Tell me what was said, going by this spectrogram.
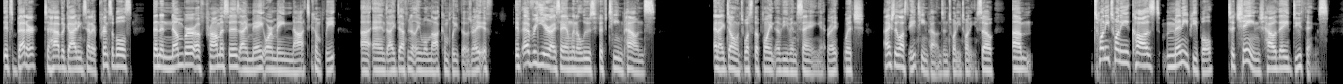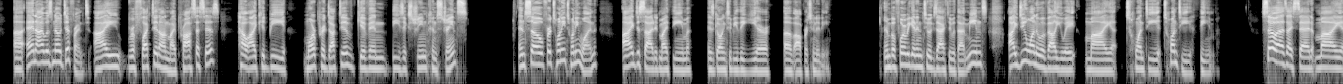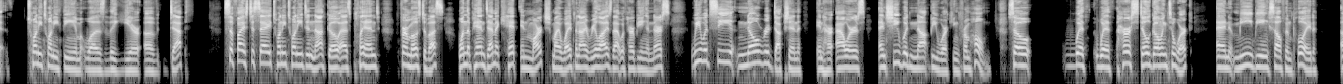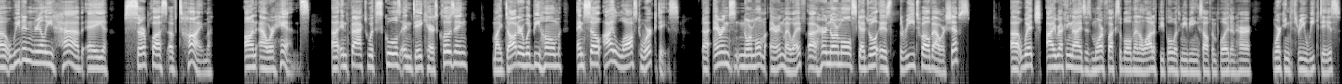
it's better to have a guiding set of principles then a number of promises I may or may not complete. Uh, and I definitely will not complete those, right? If if every year I say I'm going to lose 15 pounds and I don't, what's the point of even saying it, right? Which I actually lost 18 pounds in 2020. So, um, 2020 caused many people to change how they do things. Uh, and I was no different. I reflected on my processes, how I could be more productive given these extreme constraints. And so for 2021, I decided my theme is going to be the year of opportunity. And before we get into exactly what that means, I do want to evaluate my 2020 theme. So, as I said, my 2020 theme was the year of depth. Suffice to say, 2020 did not go as planned for most of us. When the pandemic hit in March, my wife and I realized that with her being a nurse, we would see no reduction in her hours and she would not be working from home. So with with her still going to work and me being self-employed, uh, we didn't really have a surplus of time on our hands. Uh, in fact, with schools and daycares closing, my daughter would be home, and so I lost work days. Uh, Erin's normal, Erin, my wife, uh, her normal schedule is three 12 hour shifts uh, which I recognize is more flexible than a lot of people with me being self employed and her working three weekdays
